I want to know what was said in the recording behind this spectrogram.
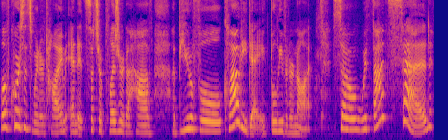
Well, of course it's wintertime and it's such a pleasure to have a beautiful cloudy day, believe it or not. So with that said,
